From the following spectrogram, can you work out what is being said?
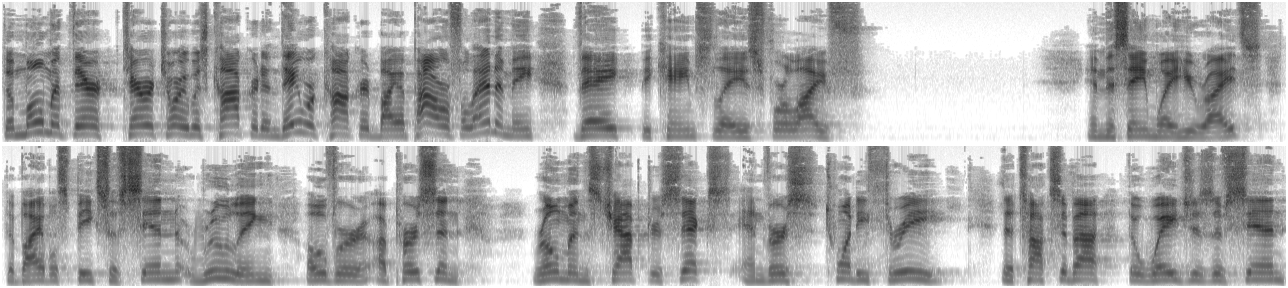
the moment their territory was conquered and they were conquered by a powerful enemy, they became slaves for life. In the same way, he writes, the Bible speaks of sin ruling over a person Romans chapter 6 and verse 23 that talks about the wages of sin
